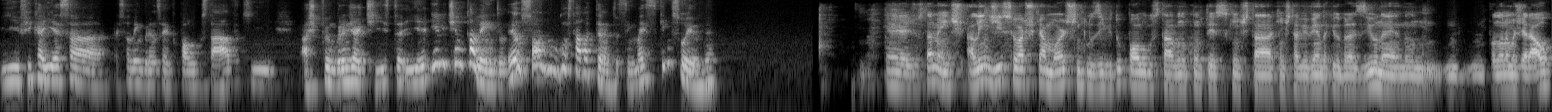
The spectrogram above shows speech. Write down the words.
E fica aí essa, essa lembrança aí do Paulo Gustavo, que acho que foi um grande artista e, ele tinha um talento. Eu só não gostava tanto, assim, mas quem sou eu, né? É, justamente. Além disso, eu acho que a morte, inclusive, do Paulo Gustavo, no contexto que a gente está tá vivendo aqui do Brasil, né, no, no, panorama geral,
